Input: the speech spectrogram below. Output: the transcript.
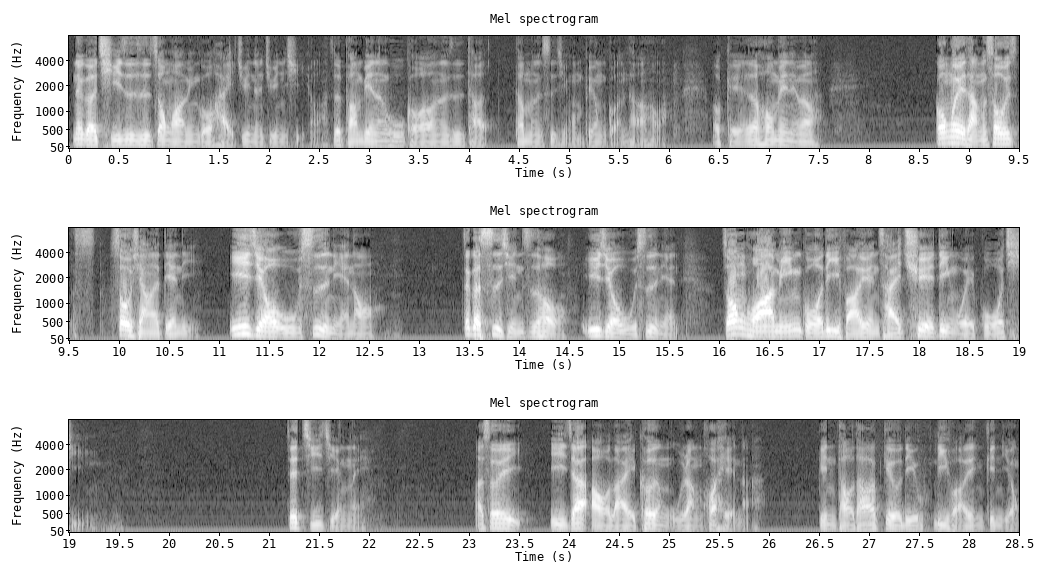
那个旗帜是中华民国海军的军旗哦。这旁边那个虎口号那是他他们的事情，我们不用管它哈。OK，那后面有没有？公会堂受受降的典礼，一九五四年哦，这个事情之后，一九五四年，中华民国立法院才确定为国旗。这之前呢，啊，所以以在后来可能有人发现啊，跟偷偷叫立立法院禁用，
